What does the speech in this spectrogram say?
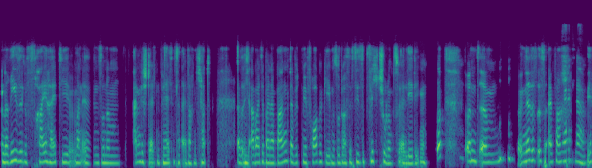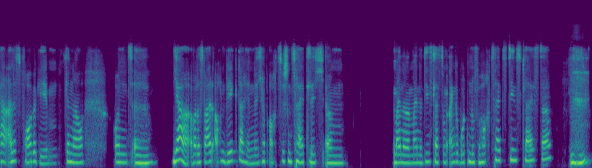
eine riesige Freiheit, die man in so einem Angestelltenverhältnis halt einfach nicht hat. Also ich arbeite bei einer Bank, da wird mir vorgegeben, so du hast jetzt diese Pflichtschulung zu erledigen. Und ähm, ne, das ist einfach ja, ja, alles vorgegeben, genau. Und äh, ja, aber das war halt auch ein Weg dahin. Ich habe auch zwischenzeitlich ähm, meine, meine Dienstleistung angeboten nur für Hochzeitsdienstleister. Mhm.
